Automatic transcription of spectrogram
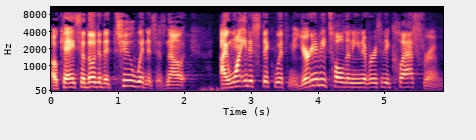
Okay, so those are the two witnesses. Now, I want you to stick with me. You're going to be told in a university classroom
